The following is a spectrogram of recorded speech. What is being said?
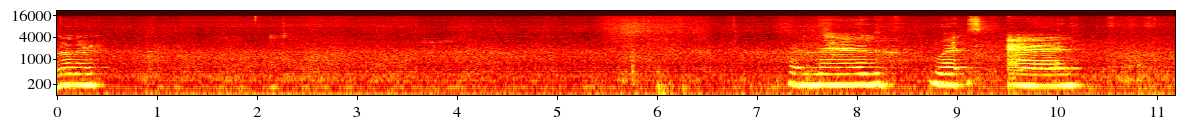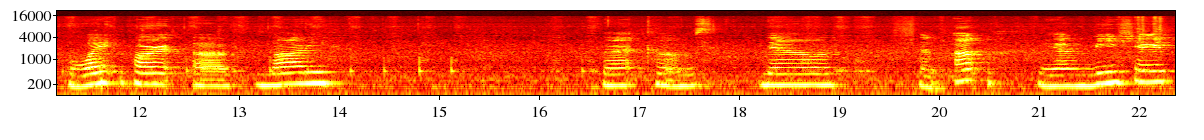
another And then let's add the white part of body. That comes down and up. We have V shape.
